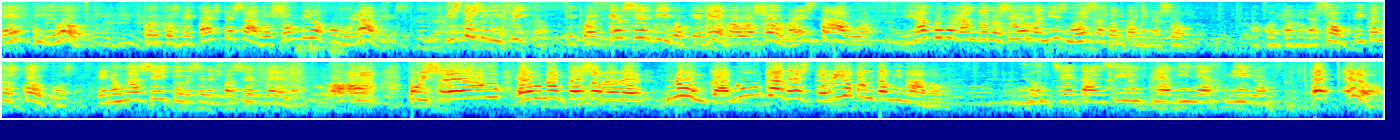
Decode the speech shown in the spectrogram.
É pior, porque os metais pesados son bioacumuláveis. Isto significa que cualquier ser vivo que beba ou absorba esta agua irá acumulando no seu organismo esa contaminación. A contaminación fica nos corpos e non há xeito de se desfacer dela. Ah, pois eu, eu non peso beber nunca, nunca deste río contaminado. Non che tan simple a miña amiga. Eh, elo,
